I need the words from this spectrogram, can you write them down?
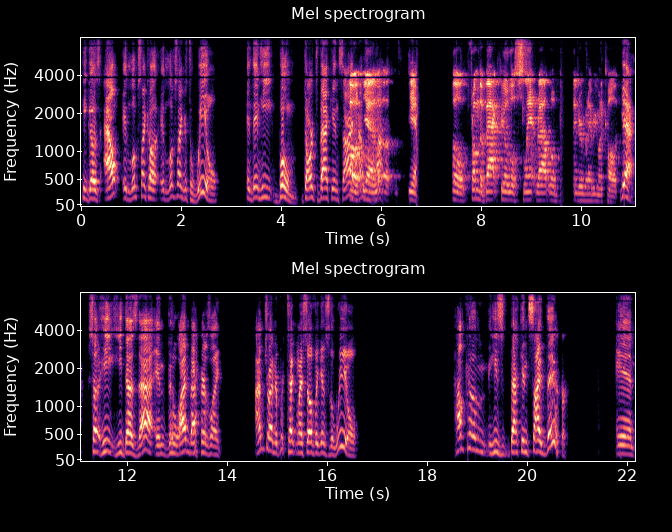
He goes out. It looks like a it looks like it's a wheel, and then he boom darts back inside. Oh yeah, like, yeah. Little from the backfield, little slant route, little bender, whatever you want to call it. Yeah. So he he does that, and the linebacker is like, I'm trying to protect myself against the wheel. How come he's back inside there? And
